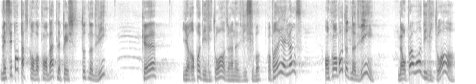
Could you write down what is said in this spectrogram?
mais ce n'est pas parce qu'on va combattre le péché toute notre vie qu'il n'y aura pas des victoires durant notre vie ici-bas. Vous comprenez la? On combat toute notre vie, mais on peut avoir des victoires.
